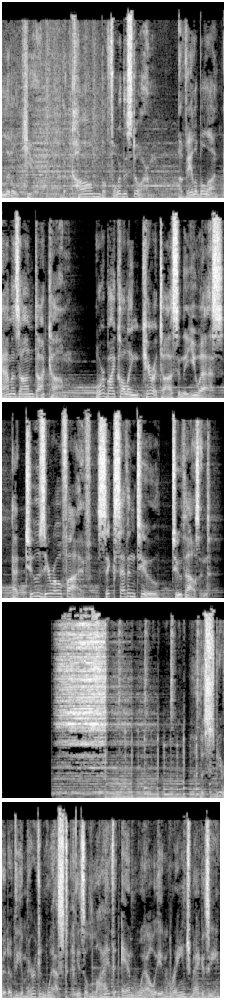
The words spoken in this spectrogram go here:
Little Q. The Calm Before the Storm. Available on Amazon.com. or by calling Caritas in the U.S. at 205 672 2000. The spirit of the American West is alive and well in Range Magazine,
